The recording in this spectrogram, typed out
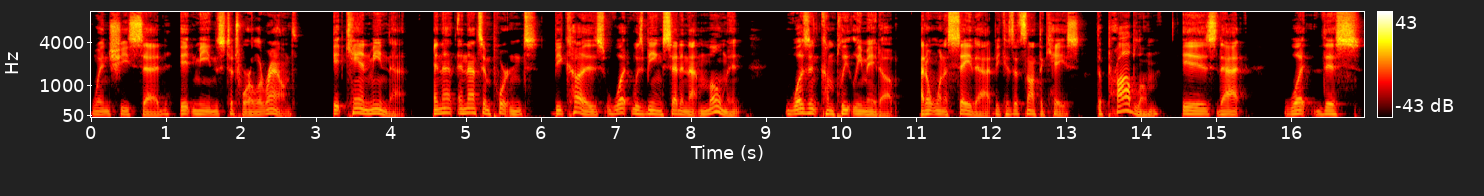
when she said it means to twirl around. It can mean that. And that and that's important because what was being said in that moment wasn't completely made up. I don't want to say that because that's not the case. The problem is that what this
